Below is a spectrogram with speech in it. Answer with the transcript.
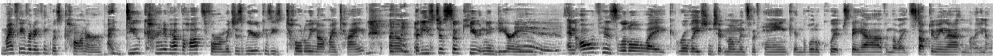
My favorite, I think, was Connor. I do kind of have the hots for him, which is weird because he's totally not my type. Um, but he's just so cute and endearing. He is. And all of his little like relationship moments with Hank and the little quips they have and the like stop doing that and you know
